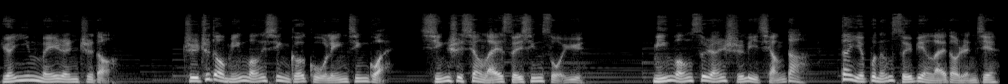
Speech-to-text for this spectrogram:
原因没人知道，只知道冥王性格古灵精怪，行事向来随心所欲。冥王虽然实力强大，但也不能随便来到人间，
